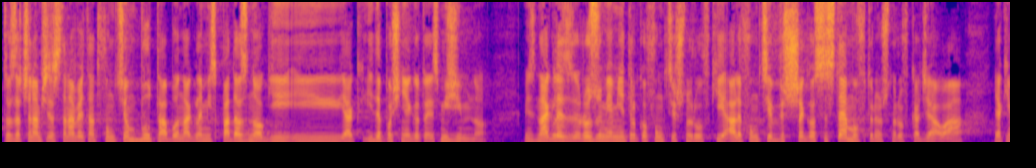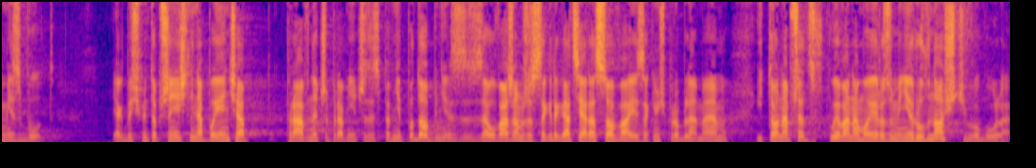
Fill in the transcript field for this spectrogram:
to zaczynam się zastanawiać nad funkcją buta, bo nagle mi spada z nogi i jak idę po śniegu, to jest mi zimno. Więc nagle rozumiem nie tylko funkcję sznurówki, ale funkcję wyższego systemu, w którym sznurówka działa, jakim jest but. Jakbyśmy to przenieśli na pojęcia prawne czy prawnicze, to jest pewnie podobnie. Zauważam, że segregacja rasowa jest jakimś problemem i to na przykład wpływa na moje rozumienie równości w ogóle.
